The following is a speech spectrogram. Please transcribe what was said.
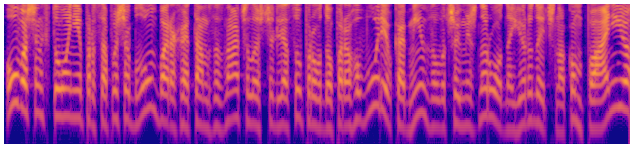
у Вашингтоні. Про це пише Блумберг. Там зазначили, що для супроводу переговорів Кабмін залучив міжнародну юридичну компанію.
